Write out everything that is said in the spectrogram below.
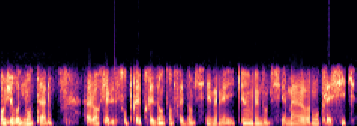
environnementales, alors qu'elles sont très présentes en fait dans le cinéma américain, même dans le cinéma vraiment classique.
